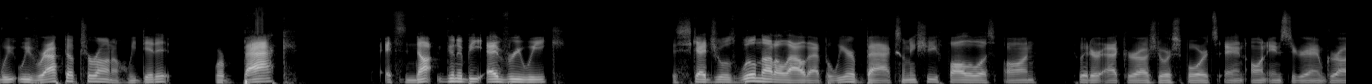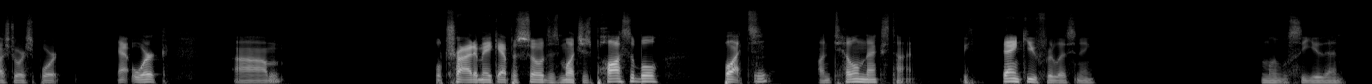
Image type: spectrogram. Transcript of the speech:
We we've wrapped up Toronto. We did it. We're back. It's not gonna be every week. The schedules will not allow that, but we are back. So make sure you follow us on Twitter at Garage Door Sports and on Instagram, Garage Door Sport Network. Um, we'll try to make episodes as much as possible. But Mhm. until next time, we thank you for listening. And we will see you then.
